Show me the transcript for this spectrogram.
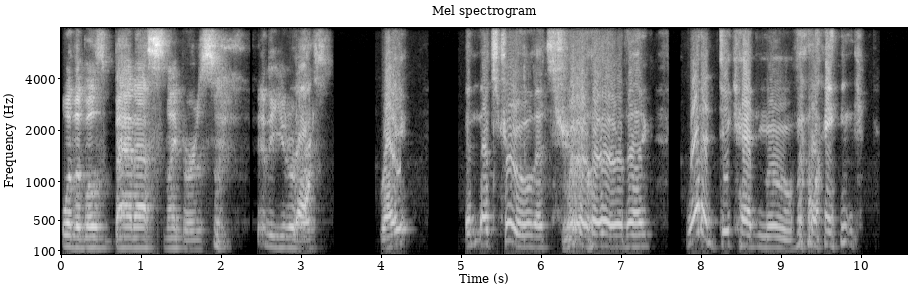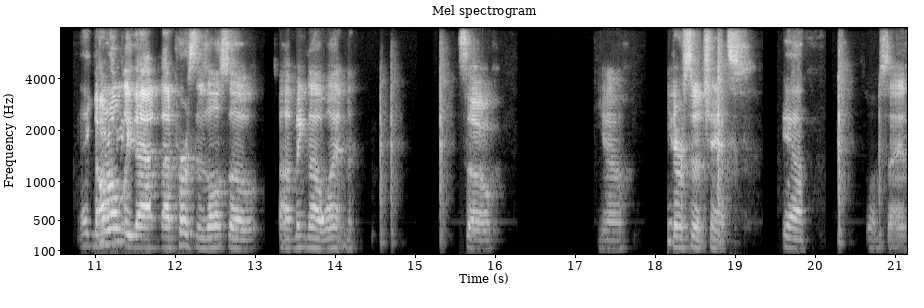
one of the most badass snipers in the universe. right? And that's true. That's true. like, what a dickhead move! like, like Not you- only that, that person is also uh, Ming Na Wen. So, you know, he never stood a chance. yeah. That's what I'm saying.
